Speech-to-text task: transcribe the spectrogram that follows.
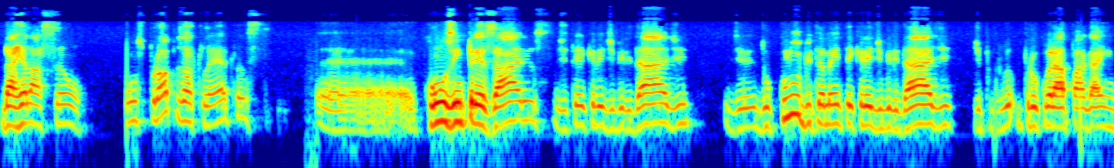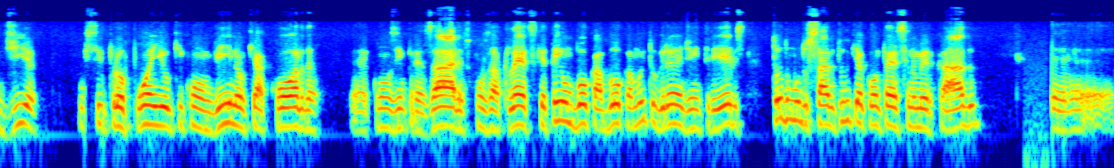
da relação com os próprios atletas, é, com os empresários, de ter credibilidade, de, do clube também ter credibilidade, de procurar pagar em dia o que se propõe, o que combina, o que acorda é, com os empresários, com os atletas, que tem um boca a boca muito grande entre eles. Todo mundo sabe tudo que acontece no mercado. É,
